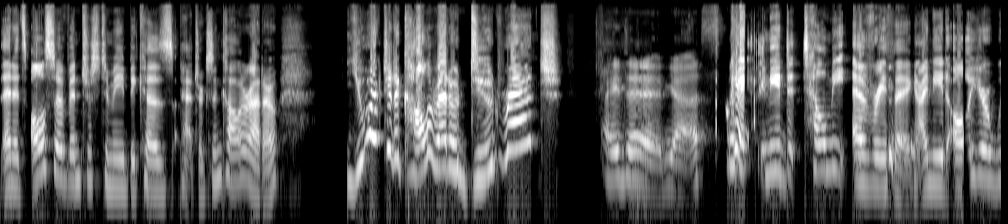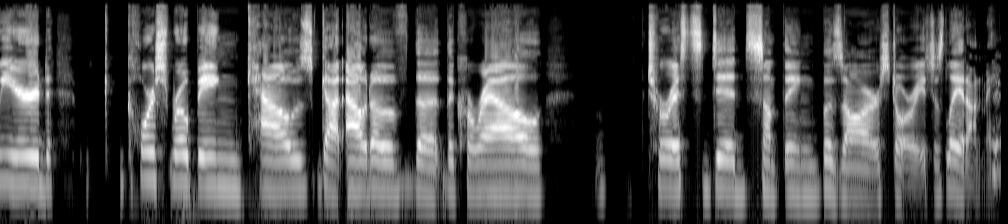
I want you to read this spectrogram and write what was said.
And it's also of interest to me because Patrick's in Colorado. You worked at a Colorado dude ranch? I did, yes. Okay, I need to tell me everything. I need all your weird horse roping cows got out of the the corral tourists did something bizarre stories. Just lay it on me.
